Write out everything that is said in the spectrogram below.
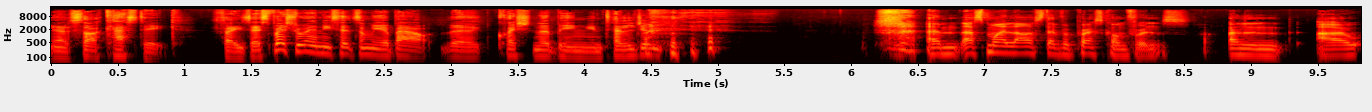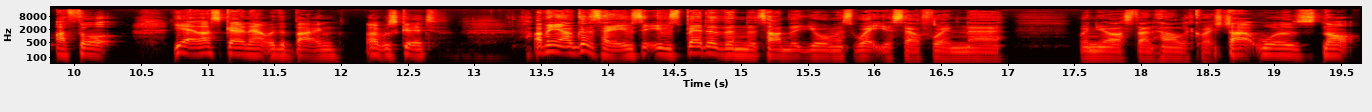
you know, sarcastic phase, especially when he said something about the questioner being intelligent. Um, that's my last ever press conference, and I, I thought, yeah, that's going out with a bang. That was good. I mean, I've got to say, it was it was better than the time that you almost wet yourself when uh, when you asked Van Gaal a question. That was not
